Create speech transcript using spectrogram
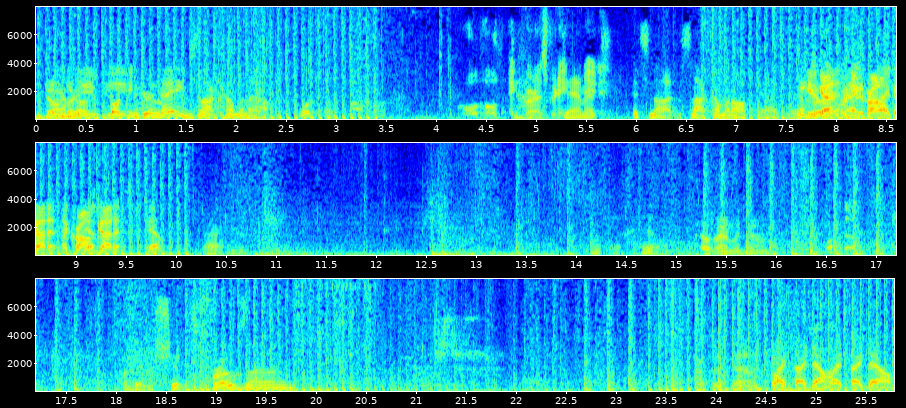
The drones Damn, are the EMP. fucking grenade's not coming out. What the? Hold, hold. Hey, grenade. Damn grenade it! It's not. It's not coming off, guys. We have He's do got it, it. grenade. Akron's I- got it. Akron's Yep. got it. Yep. All right. What the hell? Covering with drones. What the? My damn shit was frozen. Right side down, right side down.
